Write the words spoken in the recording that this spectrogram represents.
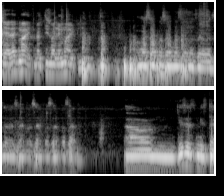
Yeah, that mic, not this one, the mic. What's up, what's up, what's up, what's up, what's up, what's up, what's up, what's up, what's up? Um, this is Mr.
